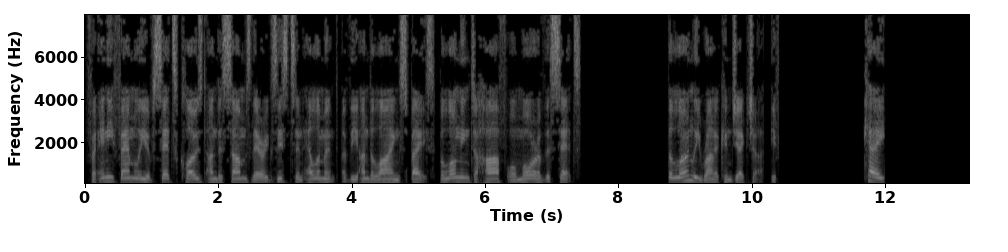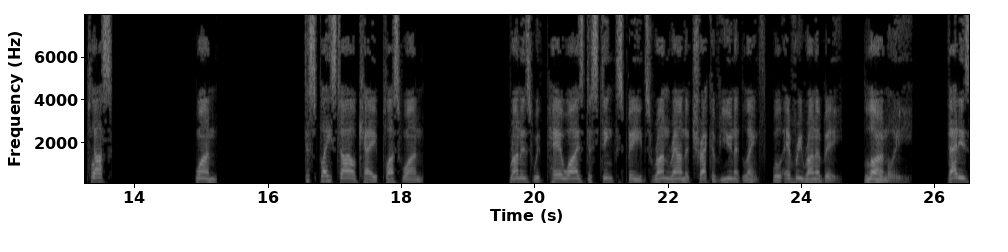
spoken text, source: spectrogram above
For any family of sets closed under sums there exists an element of the underlying space belonging to half or more of the sets. The lonely runner conjecture, if k plus 1 display style k plus 1 runners with pairwise distinct speeds run round a track of unit length, will every runner be «lonely», that is,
